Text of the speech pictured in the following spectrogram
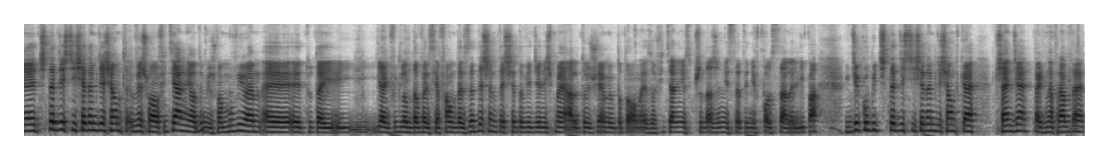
E, 4070 wyszła oficjalnie, o tym już Wam mówiłem. E, e, Tutaj jak wygląda wersja Founders Edition też się dowiedzieliśmy, ale to już wiemy, bo to ona jest oficjalnie w sprzedaży, niestety nie w Polsce, ale lipa. Gdzie kupić 4070? Wszędzie, tak naprawdę, e,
